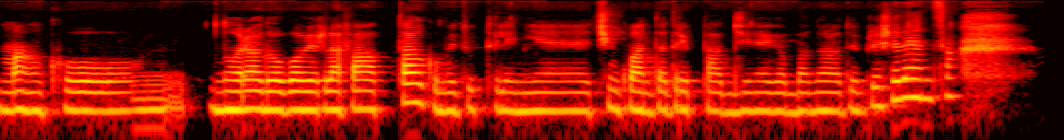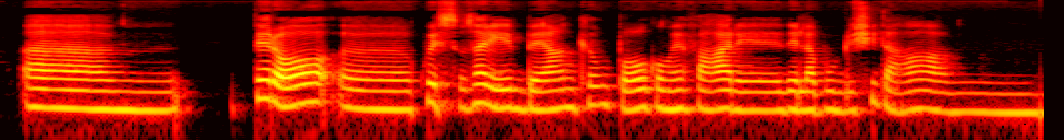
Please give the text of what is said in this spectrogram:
manco un'ora dopo averla fatta, come tutte le mie 53 pagine che ho abbandonato in precedenza. Um, però uh, questo sarebbe anche un po' come fare della pubblicità, um,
